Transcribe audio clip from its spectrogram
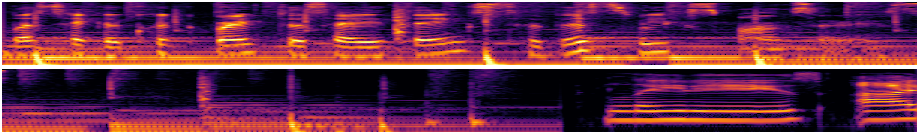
Let's take a quick break to say thanks to this week's sponsors. Ladies, I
